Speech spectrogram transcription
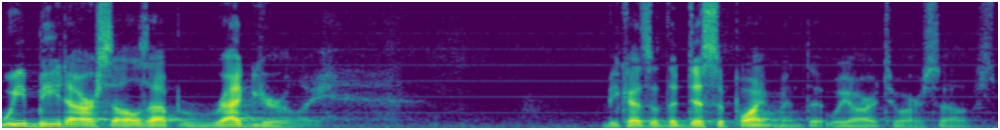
We beat ourselves up regularly because of the disappointment that we are to ourselves.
